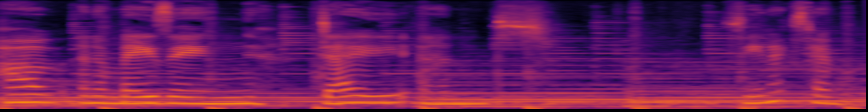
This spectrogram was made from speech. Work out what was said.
have an amazing day and see you next time.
